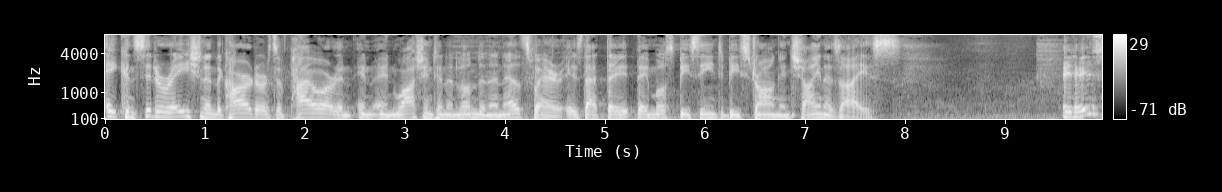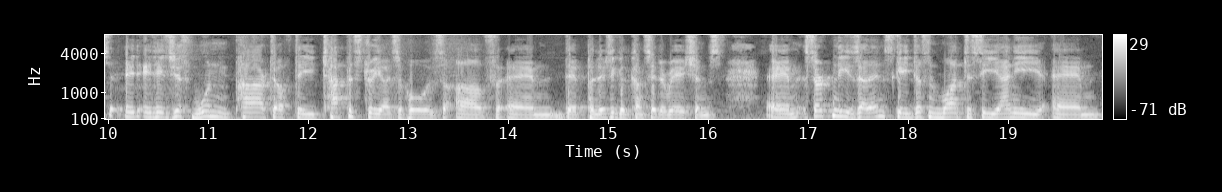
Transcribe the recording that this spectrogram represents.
a consideration in the corridors of power in, in, in, Washington and London and elsewhere is that they, they must be seen to be strong in China's eyes. It is. It, it is just one part of the tapestry, I suppose, of um, the political considerations. Um, certainly, Zelensky doesn't want to see any. Um,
